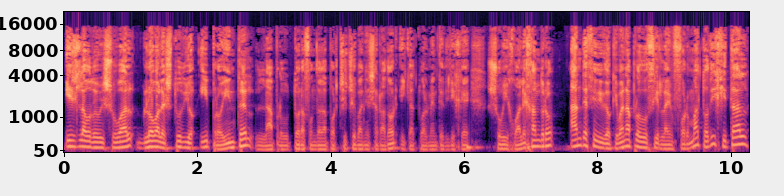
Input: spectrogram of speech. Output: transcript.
Isla Audiovisual, Global Studio y ProIntel, la productora fundada por Chicho Ibáñez Serrador y que actualmente dirige su hijo Alejandro, han decidido que van a producirla en formato digital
